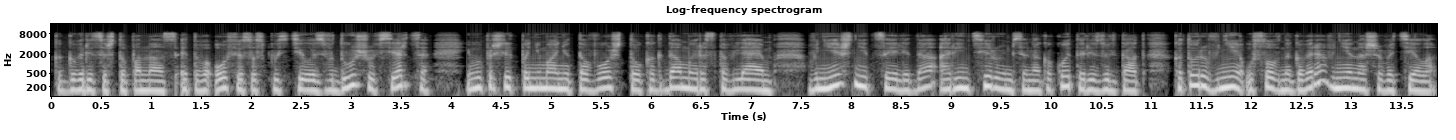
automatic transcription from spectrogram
как говорится, чтобы она с этого офиса спустилась в душу, в сердце, и мы пришли к пониманию того, что когда мы расставляем внешние цели, да, ориентируемся на какой-то результат, который вне, условно говоря, вне нашего тела.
